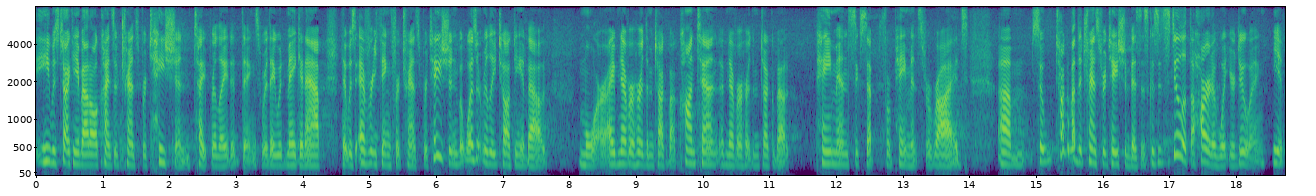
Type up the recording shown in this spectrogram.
he was talking about all kinds of transportation type related things where they would make an app that was everything for transportation but wasn't really talking about more. I've never heard them talk about content, I've never heard them talk about payments except for payments for rides. Um, so, talk about the transportation business because it's still at the heart of what you're doing. Yep.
